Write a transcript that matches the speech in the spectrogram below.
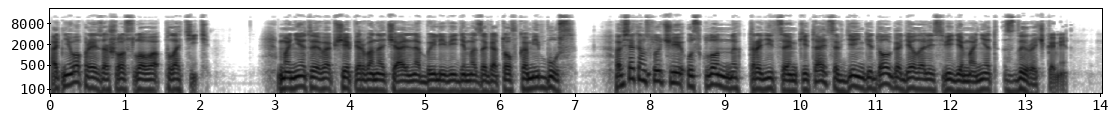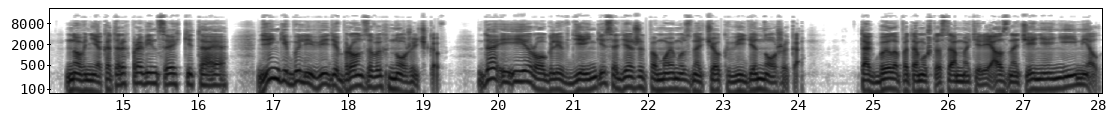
от него произошло слово «платить». Монеты вообще первоначально были, видимо, заготовками бус. Во всяком случае, у склонных к традициям китайцев деньги долго делались в виде монет с дырочками. Но в некоторых провинциях Китая деньги были в виде бронзовых ножичков. Да и иероглиф «деньги» содержит, по-моему, значок в виде ножика. Так было, потому что сам материал значения не имел.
